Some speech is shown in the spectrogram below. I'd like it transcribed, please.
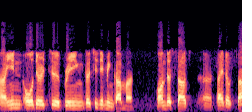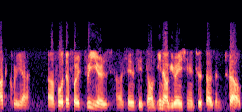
uh, in order to bring the Xi Jinping government on the south uh, side of South Korea for the first three years uh, since its inauguration in 2012.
